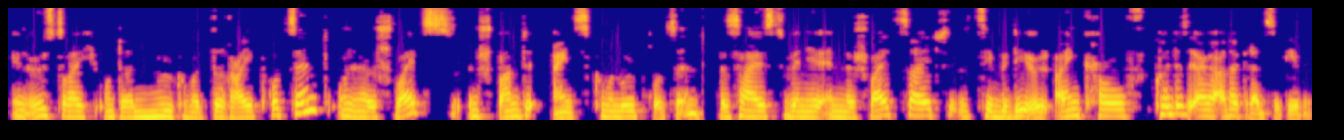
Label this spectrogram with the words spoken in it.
in Österreich unter 0,3 Prozent und in der Schweiz entspannte 1,0 Prozent. Das heißt, wenn ihr in der Schweiz seid, CBD-Öl einkauft, könnte es Ärger an der Grenze geben.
